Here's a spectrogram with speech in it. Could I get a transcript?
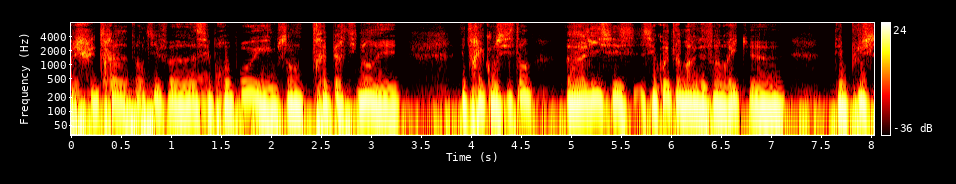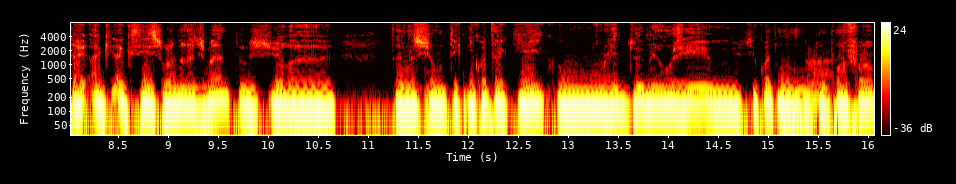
je suis très attentif à, ses propos et il me semble très pertinent et, et très consistant. Euh, Ali, c'est- quoi ta marque de fabrique Tu es plus axé sur le management ou sur euh, ta notion technico-tactique ou les deux mélangés ou c'est quoi ton, ton Ah. point fort?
